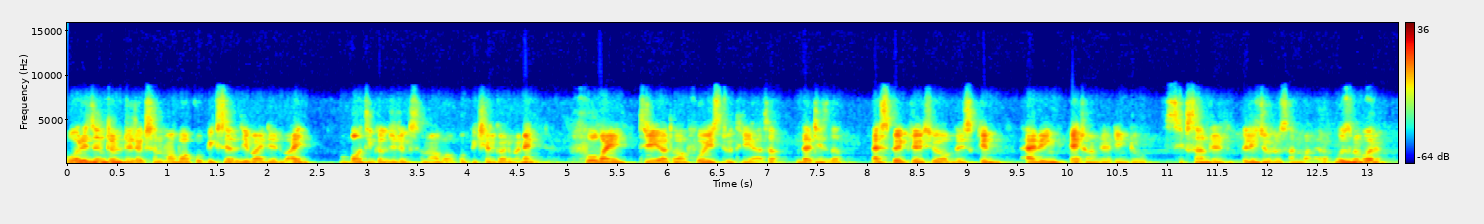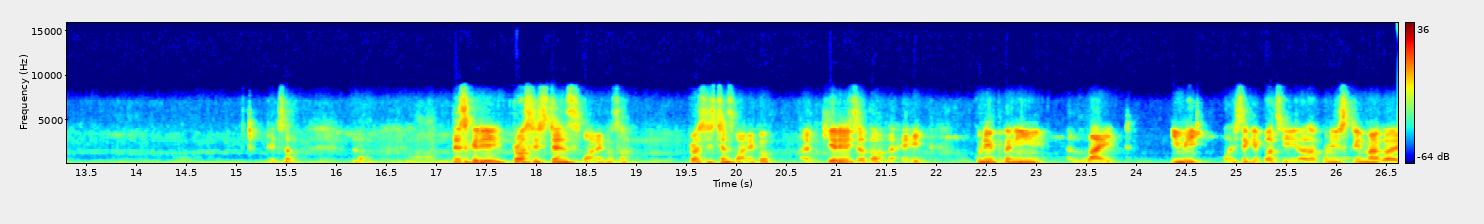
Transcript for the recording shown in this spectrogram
ओरिजेन्टल डिरेक्सनमा भएको पिक्सेल डिभाइडेड बाई भर्टिकल डिरेक्सनमा भएको पिक्सेल गऱ्यो भने फोर बाई थ्री अथवा फोर इज टू थ्री आछ that is the aspect ratio of the screen having eight hundred into six hundred resolution भनेर बुझ्नु पऱ्यो। ठिक छ? ल। त्यसै गरी प्रसिस्टेन्स भनेको छ। प्रसिस्टेन्स भनेको के रहेछ त भन्दाखेरि कुनै पनि लाइट इमिट भइसकेपछि अथवा कुनै स्क्रिनमा गएर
